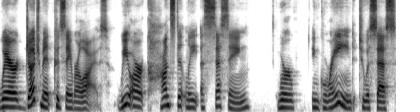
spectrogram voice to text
where judgment could save our lives. We are constantly assessing, we're ingrained to assess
